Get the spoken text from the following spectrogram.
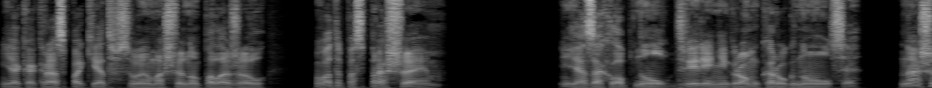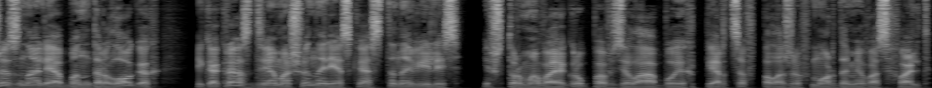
Я как раз пакет в свою машину положил. Вот и поспрашаем. Я захлопнул дверь и негромко ругнулся. Наши знали о бандерлогах, и как раз две машины резко остановились, и штурмовая группа взяла обоих перцев, положив мордами в асфальт.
